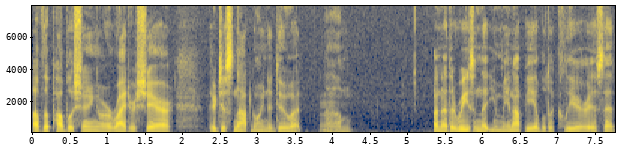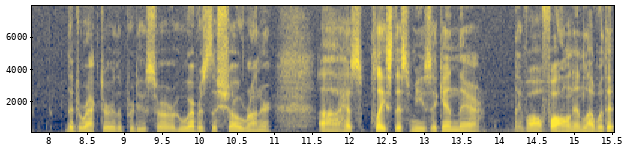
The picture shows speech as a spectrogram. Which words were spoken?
of the publishing or a writer share, they're just not going to do it. Mm. Um, another reason that you may not be able to clear is that the director or the producer or whoever's the showrunner uh, has placed this music in there They've all fallen in love with it.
